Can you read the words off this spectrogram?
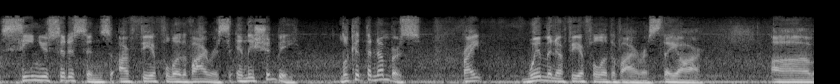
Senior citizens are fearful of the virus, and they should be. Look at the numbers, right? Women are fearful of the virus. They are. Uh,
